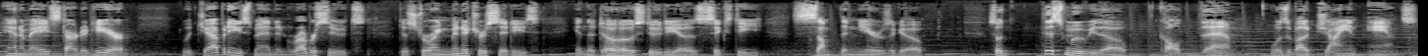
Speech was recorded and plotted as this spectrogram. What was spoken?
anime started here with Japanese men in rubber suits destroying miniature cities in the Toho studios 60 something years ago. So, this movie, though, called Them, was about giant ants.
